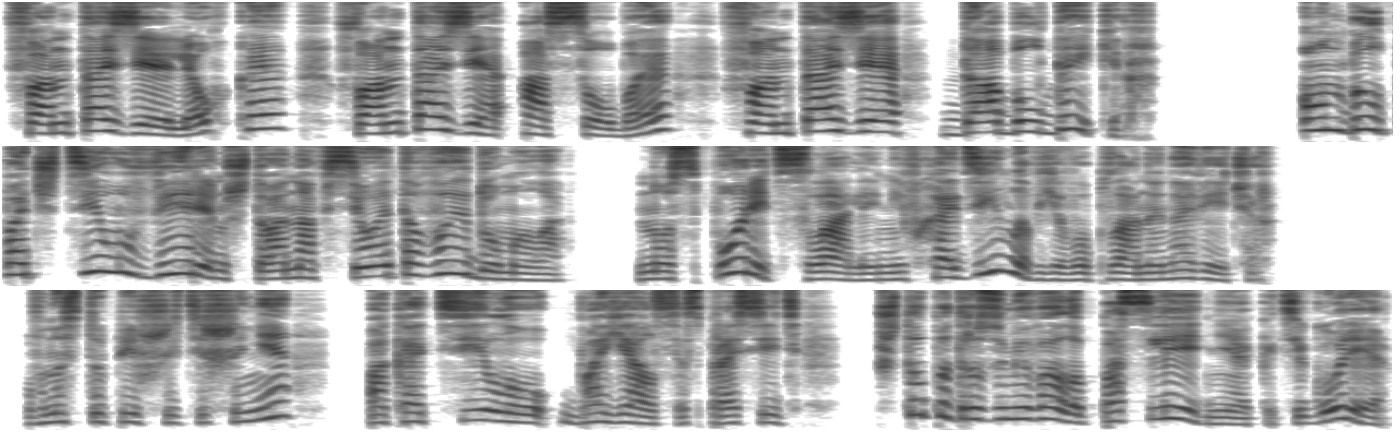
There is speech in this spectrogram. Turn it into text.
Фантазия легкая, фантазия особая, фантазия даблдекер. Он был почти уверен, что она все это выдумала, но спорить с Лали не входило в его планы на вечер. В наступившей тишине Пока Тилу боялся спросить, что подразумевала последняя категория,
